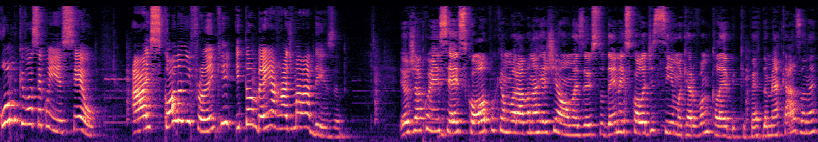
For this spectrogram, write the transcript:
como que você conheceu a escola de Frank e também a Rádio Maladeza? Eu já conheci a escola porque eu morava na região, mas eu estudei na escola de cima, que era o Van Kleb, que é perto da minha casa, né?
